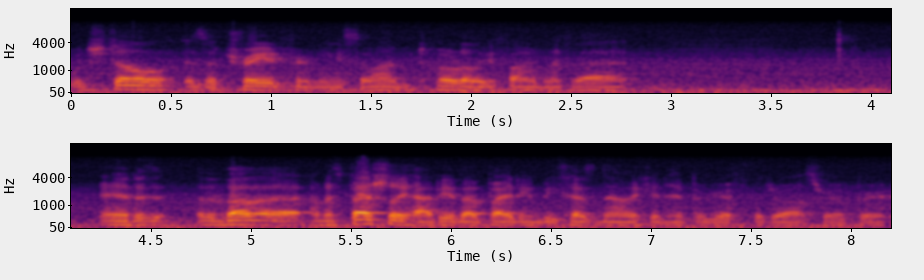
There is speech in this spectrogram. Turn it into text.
which still is a trade for me, so I'm totally fine with that. And uh, I'm especially happy about biting because now I can Hippogriff the Dross Ripper.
